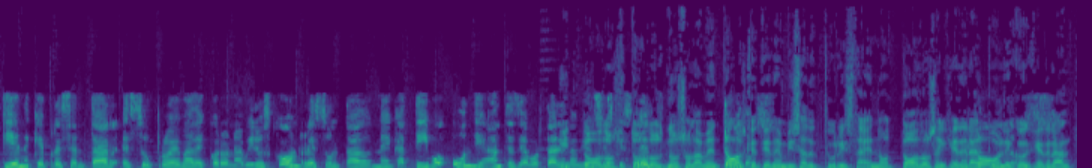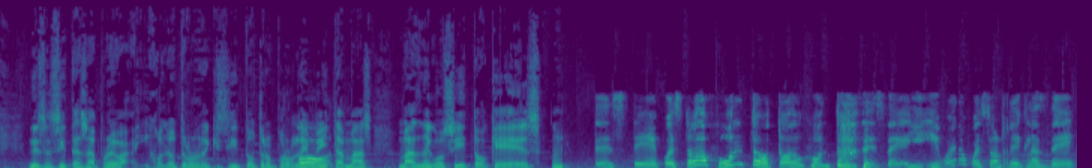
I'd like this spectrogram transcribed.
tiene que presentar eh, su prueba de coronavirus con resultado negativo un día antes de abordar el avión. Todos, todos, no solamente los que tienen visa de turista, ¿eh? no, todos en general, el público en general necesita esa prueba. Híjole, otro requisito, otro problemita más, más negocito, ¿qué es? Este, pues todo junto, todo junto, este, y bueno, pues son reglas de,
